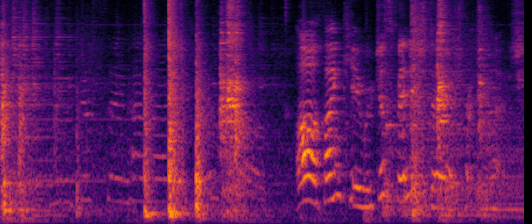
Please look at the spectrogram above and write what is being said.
We were just saying how nice it was. Oh, thank you. We've just finished it, pretty much.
